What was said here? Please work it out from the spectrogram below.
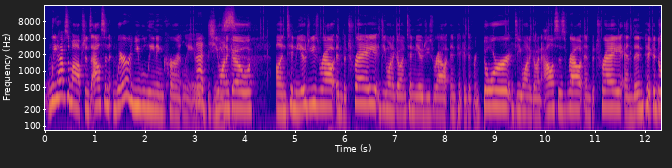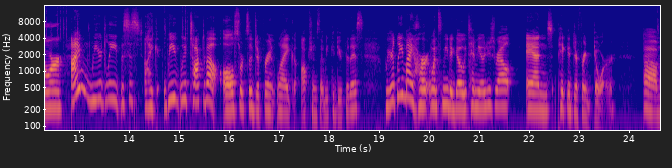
we have some options. Allison, where are you leaning currently? Ah, Do you want to go on Tenmyoji's route and betray? Do you want to go on Tenmyoji's route and pick a different door? Do you want to go on Alice's route and betray and then pick a door? I'm weirdly this is like we've we've talked about all sorts of different like options that we could do for this. Weirdly, my heart wants me to go Tenmyoji's route and pick a different door. Um,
